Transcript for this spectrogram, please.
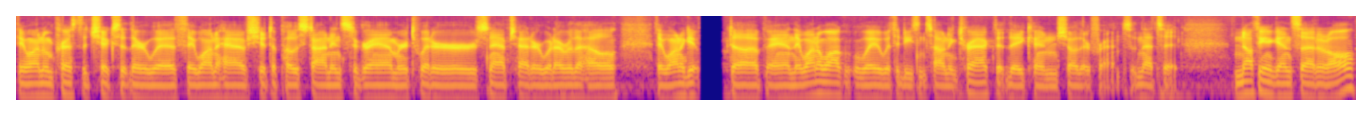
they want to impress the chicks that they're with. They want to have shit to post on Instagram or Twitter or Snapchat or whatever the hell. They want to get up and they want to walk away with a decent sounding track that they can show their friends and that's it nothing against that at all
